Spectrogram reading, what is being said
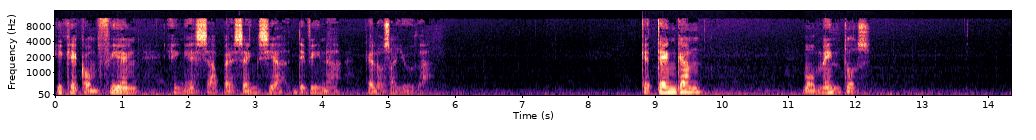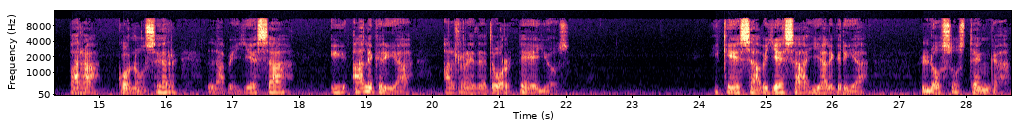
y que confíen en esa presencia divina que los ayuda. Que tengan momentos para conocer la belleza y alegría alrededor de ellos y que esa belleza y alegría los sostenga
